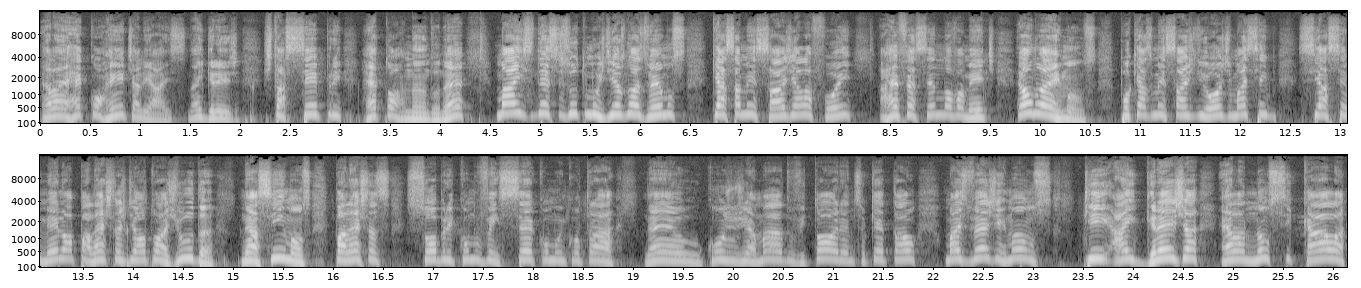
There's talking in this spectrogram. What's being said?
Ela é recorrente, aliás, na igreja. Está sempre retornando, né? Mas nesses últimos dias nós vemos que essa mensagem ela foi arrefecendo novamente. É ou não é, irmãos? Porque as mensagens de hoje mais se, se assemelham a palestras de autoajuda, não é assim, irmãos? Palestras sobre como vencer, como encontrar né, o cônjuge amado, vitória, não sei o que e tal. Mas veja, irmãos, que a igreja ela não se cala,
